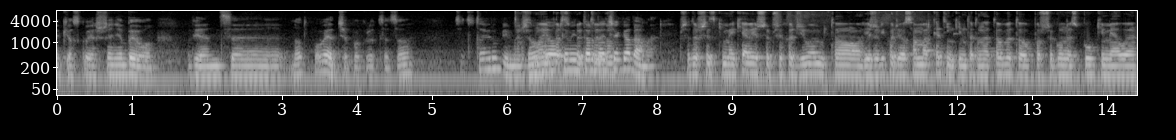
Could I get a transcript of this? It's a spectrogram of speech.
e, kiosku jeszcze nie było. Więc e, no to powiedzcie pokrótce, co, co tutaj robimy? Mojej my o tym internecie gadamy? Przede wszystkim jak ja jeszcze przychodziłem, to jeżeli chodzi o sam marketing internetowy, to poszczególne spółki miały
